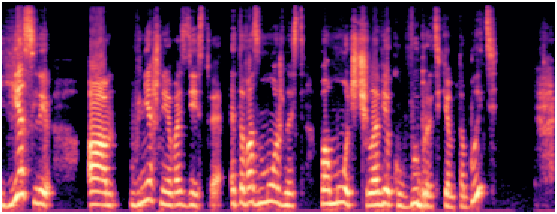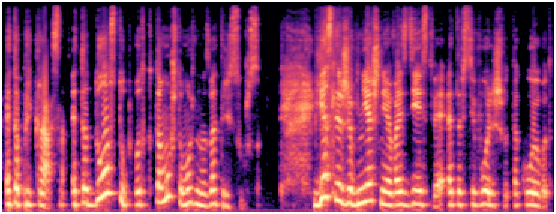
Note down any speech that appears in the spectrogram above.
если а, внешнее воздействие – это возможность помочь человеку выбрать кем-то быть, это прекрасно. Это доступ вот к тому, что можно назвать ресурсом. Если же внешнее воздействие – это всего лишь вот такой вот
